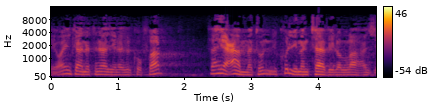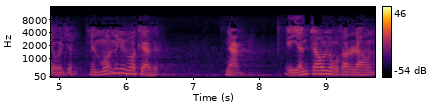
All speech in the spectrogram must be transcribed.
وإن كانت نازلة في الكفار فهي عامة لكل من تاب إلى الله عز وجل من مؤمن وكافر. نعم. إن ينتهوا يغفر لهم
